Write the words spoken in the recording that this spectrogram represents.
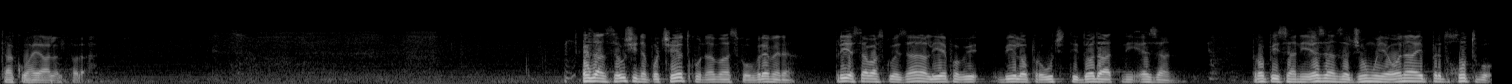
tako haja ala falah. Ezan se uči na početku namaskog vremena. Prije sabahskog ezana lijepo bi bilo proučiti dodatni ezan. Propisani ezan za džumu je onaj pred hutbu,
